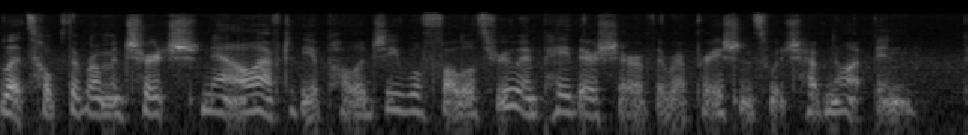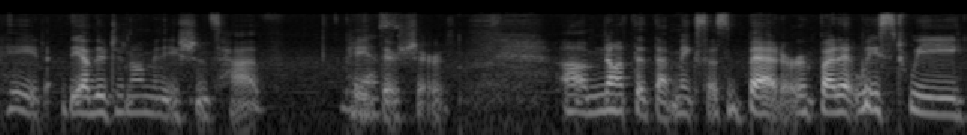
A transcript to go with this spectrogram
let's hope the Roman Church now, after the apology, will follow through and pay their share of the reparations, which have not been paid. The other denominations have paid Yes. their shares. Um, not that that makes us better, but at least we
